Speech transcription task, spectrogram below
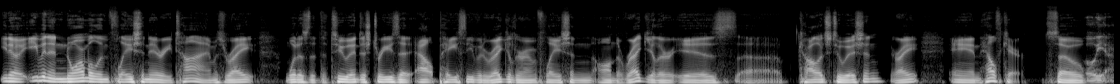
you know even in normal inflationary times, right? What is it? The two industries that outpace even regular inflation on the regular is uh, college tuition, right, and healthcare. So, oh yeah,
